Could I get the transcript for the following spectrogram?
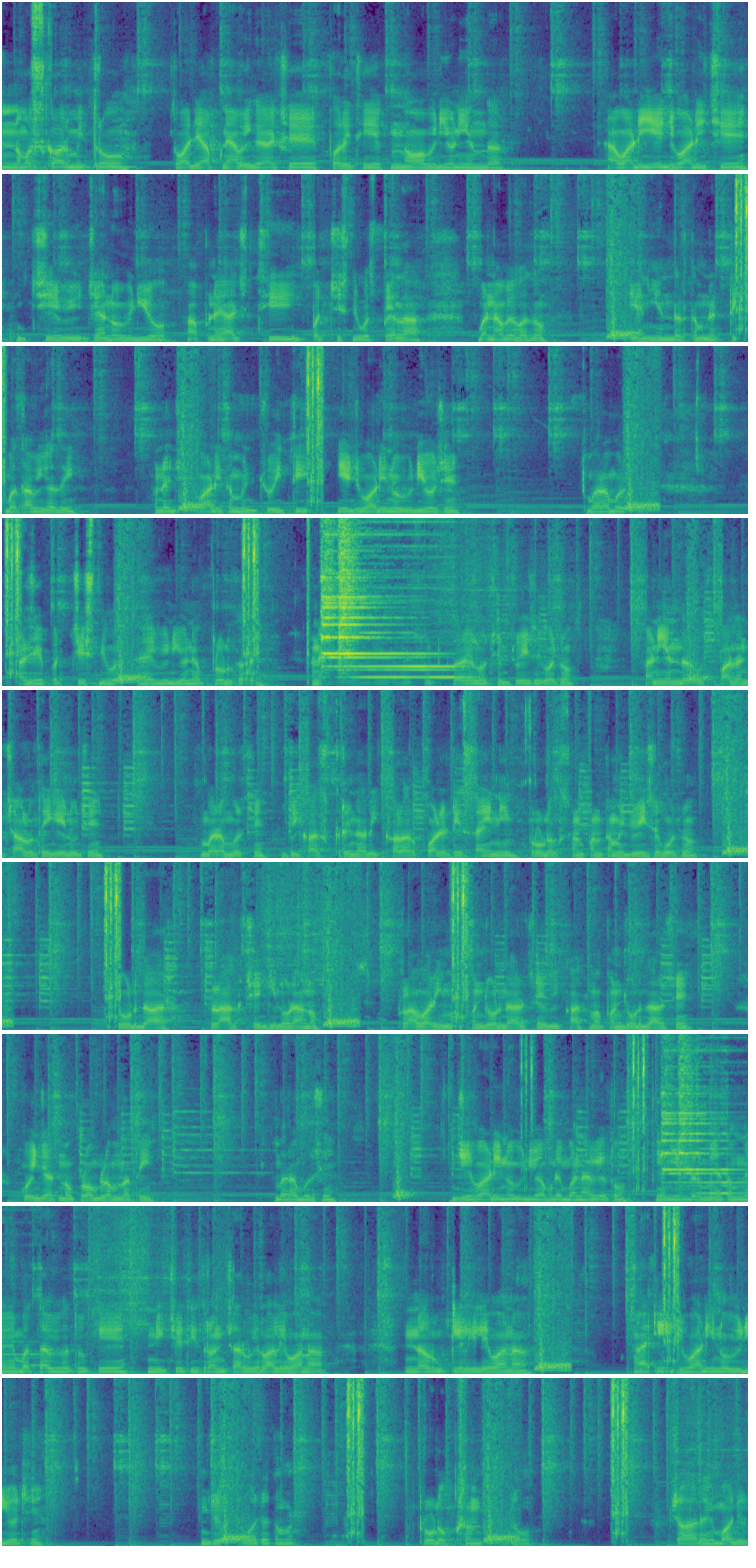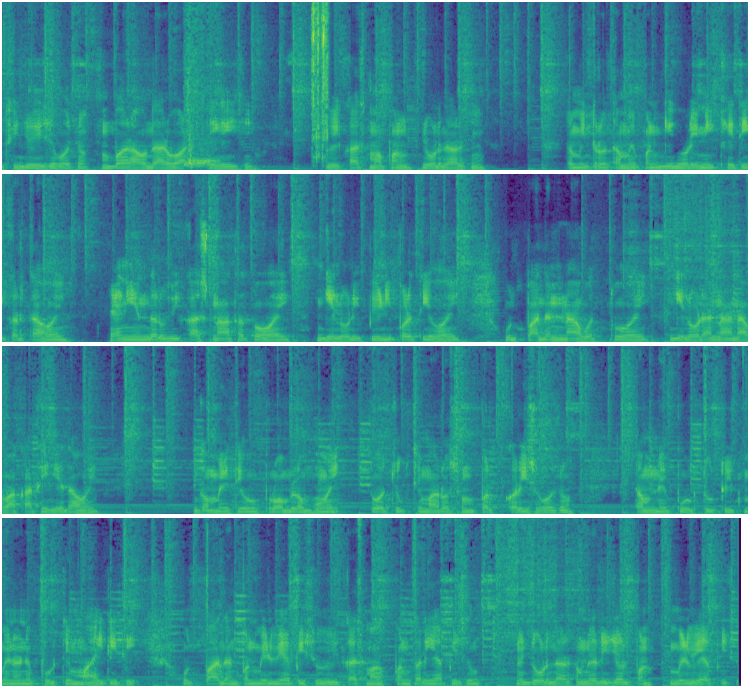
નમસ્કાર મિત્રો. તો આજે આપણે આવી ગયા છે ફરીથી એક નવા વિડીયોની અંદર. આ વાડી એ જ વાડી છે જે જેનો વીડિયો આપણે આજથી પચીસ દિવસ પહેલાં બનાવ્યો હતો. જેની અંદર તમને ટ્રીક બતાવી હતી. અને જે વાડી તમે જોઈતી એ જ વાડીનો વીડિયો છે. બરાબર? આજે પચીસ દિવસ થાય વિડીયોને અપલોડ કરે. અને શૂટ કરેલો છે, જોઈ શકો છો. આની અંદર ઉત્પાદન ચાલુ થઈ ગયેલું છે. બરાબર છે. વિકાસ greenery colour quality shining production પણ તમે જોઈ શકો છો. જોરદાર લાગ છે ગિલોડાનો. ફ્લાવરિંગમાં પણ જોરદાર છે, વિકાસમાં પણ જોરદાર છે. કોઈ જાતનો પ્રોબ્લેમ નથી. બરાબર છે. જે વાડીનો વીડિયો આપણે બનાવ્યો હતો તેની અંદર મેં તમને બતાવ્યું હતું કે નીચેથી ત્રણ ચાર વેલા લેવાના, નર ઉકેલી લેવાના આ એ જ વીડિયો છે. જોઈ શકો છો તમે. પ્રોડક્શન જુઓ. ચારેય બાજુથી જોઈ શકો છો. ભરાવદાર વાડ થઈ ગઈ છે. વિકાસમાં પણ જોરદાર છે. તો મિત્રો, તમે પણ ગિલોડીની ખેતી કરતા હોય, એની અંદર વિકાસ ના થતો હોય, ગિલોડી પીળી પડતી હોય, ઉત્પાદન ના વધતું હોય, ગિલોડા નાના વાંકા થઈ જતા હોય, ગમે તેવો પ્રોબ્લેમ હોય, તો અચૂકથી મારો સંપર્ક કરી શકો છો. તમને પૂરતું ટ્રીટમેન્ટ અને પૂરતી માહિતીથી ઉત્પાદન પણ મેળવી આપીશું વિકાસમાં પણ કરી આપીશું અને જોરદાર તમને રિઝલ્ટ પણ મેળવી આપીશું.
